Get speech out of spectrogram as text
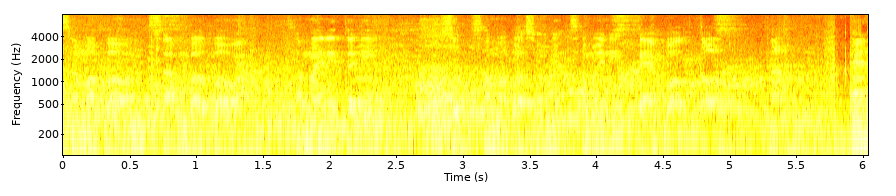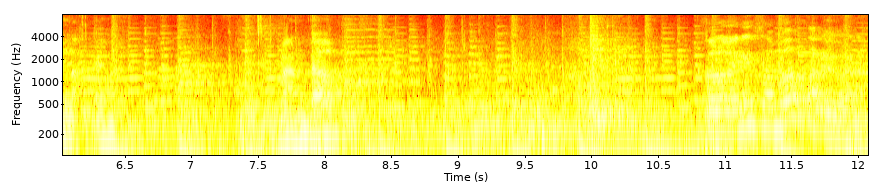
Sama bawang, sambal bawang. Sama ini tadi sup sama baksonya. Sama ini teh botol. Nah, enak enak. Mantap. Kalau ini sambal taruh di mana?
